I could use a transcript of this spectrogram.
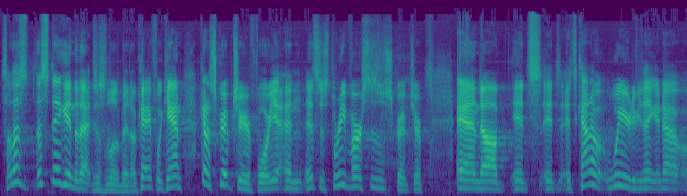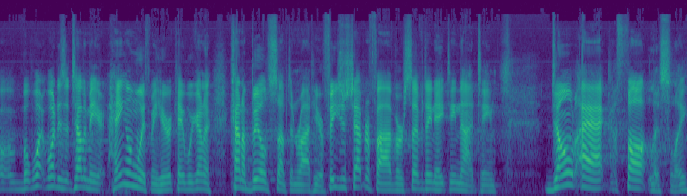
So let's let's dig into that just a little bit, okay? If we can, I got a scripture here for you, and this is three verses of scripture, and uh, it's it's it's kind of weird if you think, you know, but what what is it telling me? Here? Hang on with me here, okay? We're going to kind of build something right here. Ephesians chapter five, verse 17, 18, 19. Don't act thoughtlessly,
